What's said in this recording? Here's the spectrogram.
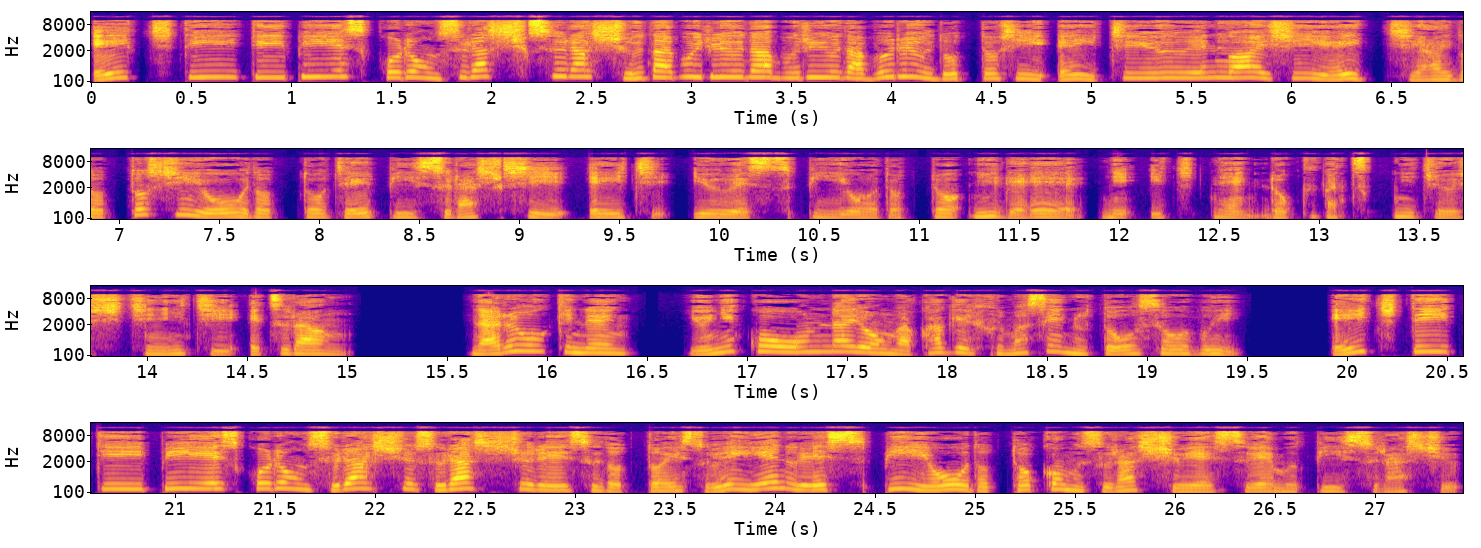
https コロンスラッシュスラッシュ www.chunichi.co.jp スラッシュ chuspo.2021 年6月27日閲覧。鳴尾記念、ユニコーンライオンが影踏ませぬ闘争 V。https コロンスラッシュスラッシュレース .sanspo.com スラッシュ smp スラッシュ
